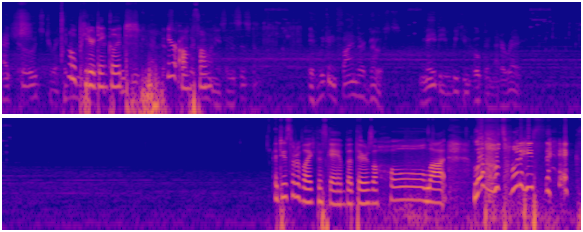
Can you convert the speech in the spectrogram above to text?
Had codes to a hidden Oh, Peter Dinklage. You're awesome. in the system. If we can find their ghosts, maybe we can open that array. I do sort of like this game, but there's a whole lot. Level 26!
